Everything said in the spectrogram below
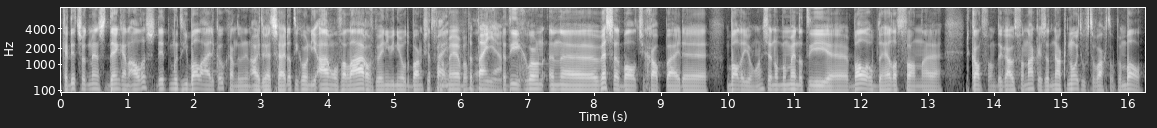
Kijk, dit soort mensen denken aan alles. Dit moet die bal eigenlijk ook gaan doen in uitwedstrijd. Dat hij gewoon die Aaron van Laar, of ik weet niet wie nu op de bank zit van de Pepijn. Merbe. Pepijn, ja. Dat hij gewoon een eh wedstrijdballetje gaf bij de ballenjongens. En op het moment dat die eh, bal op de helft van eh, de kant van de goud van NAC is, dat NAC nooit hoeft te wachten op een bal.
